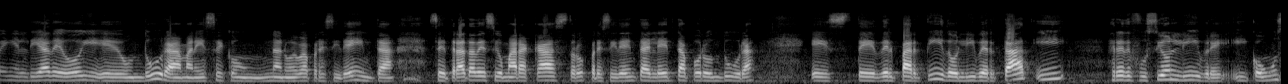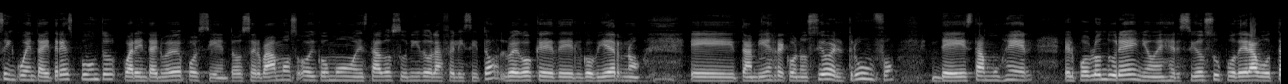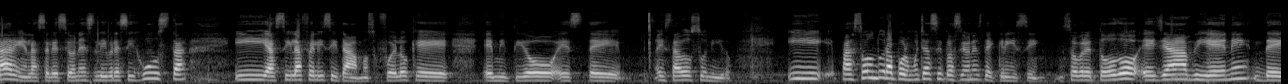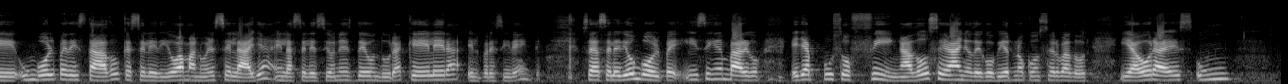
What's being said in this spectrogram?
En el día de hoy eh, Honduras amanece con una nueva presidenta, se trata de Xiomara Castro, presidenta electa por Honduras, este, del partido Libertad y Redifusión Libre y con un 53.49%. Observamos hoy cómo Estados Unidos la felicitó, luego que del gobierno eh, también reconoció el triunfo de esta mujer. El pueblo hondureño ejerció su poder a votar en las elecciones libres y justas y así la felicitamos. Fue lo que emitió este Estados Unidos y pasó Honduras por muchas situaciones de crisis, sobre todo ella viene de un golpe de Estado que se le dio a Manuel Zelaya en las elecciones de Honduras, que él era el presidente. O sea, se le dio un golpe y sin embargo ella puso fin a 12 años de gobierno conservador y ahora es un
